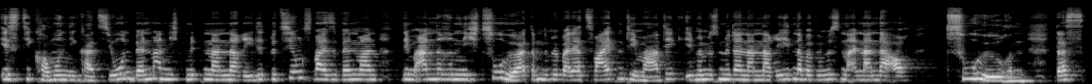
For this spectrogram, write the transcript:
ist die Kommunikation, wenn man nicht miteinander redet, beziehungsweise wenn man dem anderen nicht zuhört. Dann sind wir bei der zweiten Thematik. Wir müssen miteinander reden, aber wir müssen einander auch zuhören. Das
